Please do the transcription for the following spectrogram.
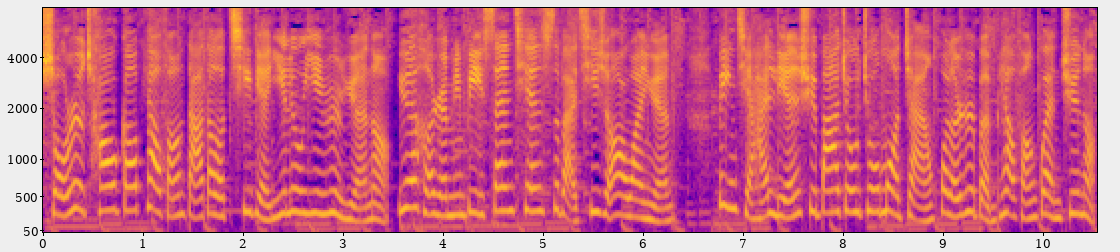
首日超高票房达到了七点一六亿日元呢，约合人民币三千四百七十二万元，并且还连续八周周末斩获了日本票房冠军呢。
